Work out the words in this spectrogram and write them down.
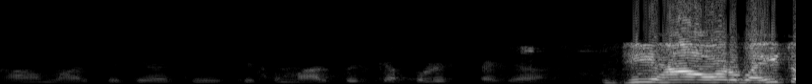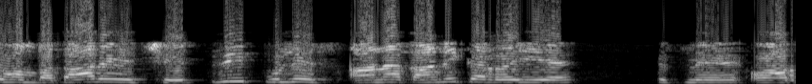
हाँ मारपीट कि किस मारपीट का पुलिस है क्या? जी हाँ और वही तो हम बता रहे हैं क्षेत्रीय पुलिस आनाकानी कर रही है इसमें और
